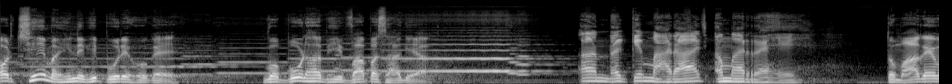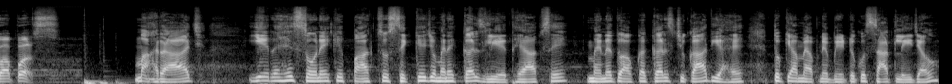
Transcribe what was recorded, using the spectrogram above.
और छह महीने भी पूरे हो गए। वो बूढ़ा भी वापस आ गया। अंदर के महाराज अमर रहे। तुम आ गए वापस। महाराज ये रहे सोने के 500 सिक्के जो मैंने कर्ज लिए थे आपसे। मैंने तो आपका कर्ज चुका दिया है तो क्या मैं अपने बेटे को साथ ले जाऊँ?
